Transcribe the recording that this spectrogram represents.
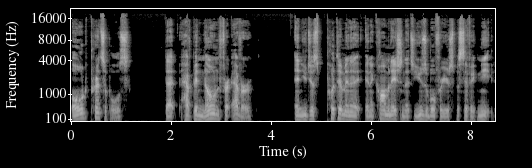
old principles that have been known forever and you just put them in a in a combination that's usable for your specific need.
